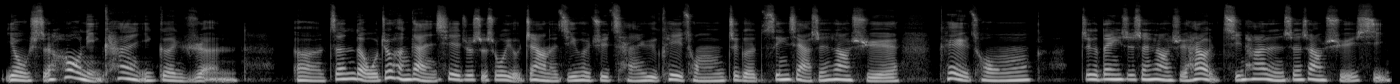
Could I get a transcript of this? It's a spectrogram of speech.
有时候你看一个人，呃，真的我就很感谢，就是说有这样的机会去参与，可以从这个辛西娅身上学，可以从这个邓医师身上学，还有其他人身上学习。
